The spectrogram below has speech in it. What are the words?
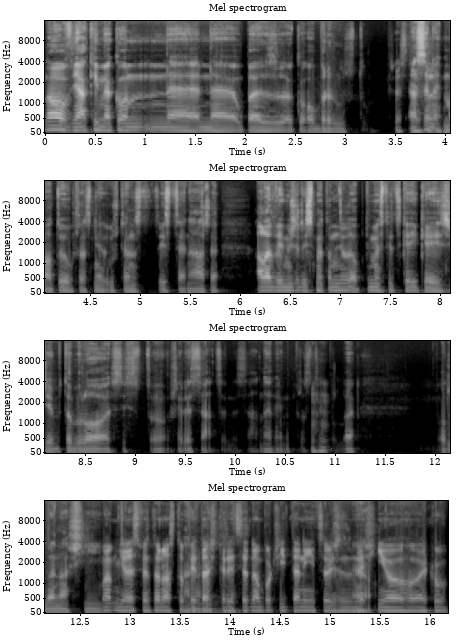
No, v nějakým jako ne, ne úplně z, jako obrůstu. přesně Já si nepamatuju přesně už ten, ty scénáře, ale vím, že když jsme tam měli optimistický case, že by to bylo asi 160, 70, nevím, prostě Mhm. podle, podle naší. Měli jsme to na 145 napočítaný, což z dnešního, jako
